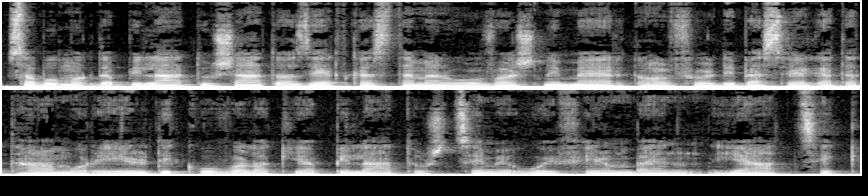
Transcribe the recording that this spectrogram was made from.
Szabó Magda Pilátusát azért kezdtem el olvasni, mert alföldi beszélgetett Hámori Ildikóval, aki a Pilátus című új filmben játszik.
